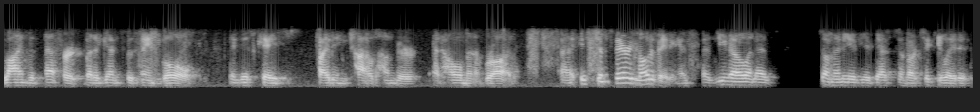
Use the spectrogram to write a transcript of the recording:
lines of effort, but against the same goal in this case, fighting child hunger at home and abroad. Uh, it's just very motivating, as, as you know, and as so many of your guests have articulated.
